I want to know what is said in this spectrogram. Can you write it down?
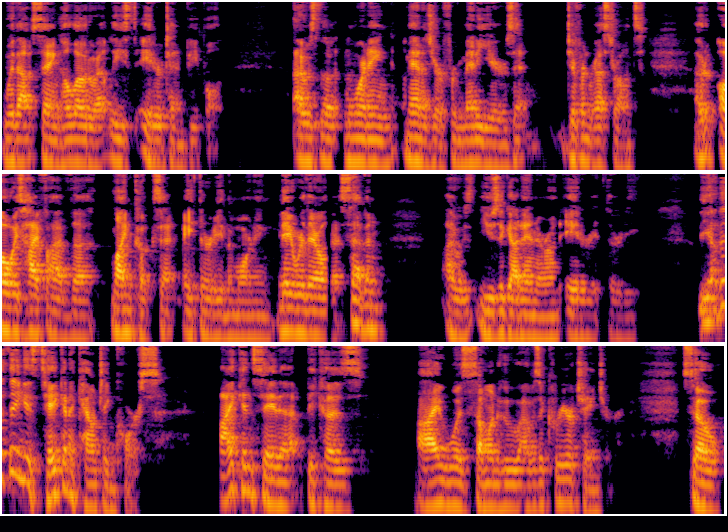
without saying hello to at least eight or 10 people. I was the morning manager for many years at different restaurants. I would always high five the line cooks at 8:30 in the morning. They were there at 7. I was usually got in around 8 or 8:30. The other thing is take an accounting course. I can say that because I was someone who I was a career changer. So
